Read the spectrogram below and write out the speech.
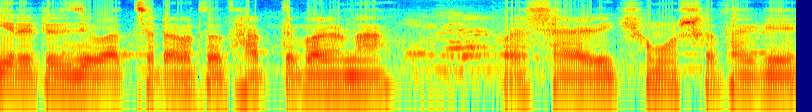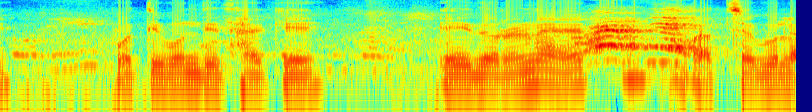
গ্রেডের যে বাচ্চাটা অর্থাৎ হাঁটতে পারে না বা শারীরিক সমস্যা থাকে, প্রতিবন্ধী থাকে, এই ধরনের বাচ্চাগুলো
